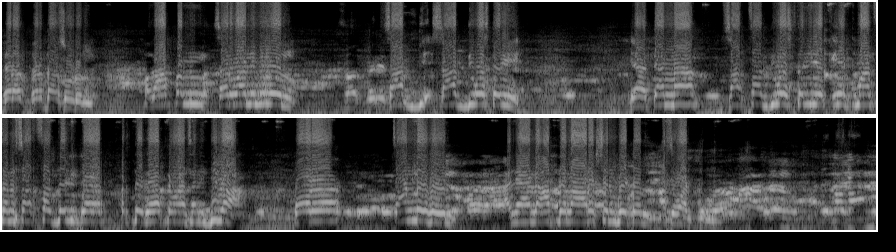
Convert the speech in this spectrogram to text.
घरदार सोडून. मग आपण सर्वांनी मिळून सात सात दिवस तरी या त्यांना सात सात दिवस तरी एक एक माणसाने सात सात जरी घरात प्रत्येक घरातल्या माणसाने दिला तर चांगलं होईल आणि आपल्याला आरक्षण भेटेल असं वाटतं. दादा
